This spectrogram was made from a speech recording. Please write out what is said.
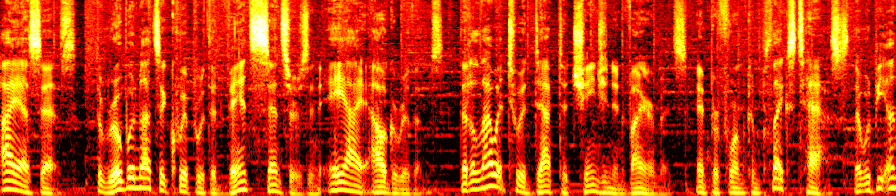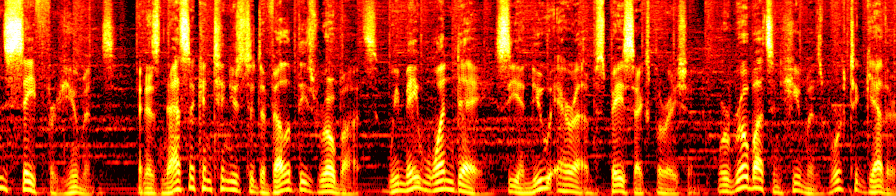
ISS. The Robonaut's equipped with advanced sensors and AI algorithms that allow it to adapt to changing environments and perform complex tasks that would be unsafe for humans. And as NASA continues to develop these robots, we may one day see a new era of space exploration where robots and humans work together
